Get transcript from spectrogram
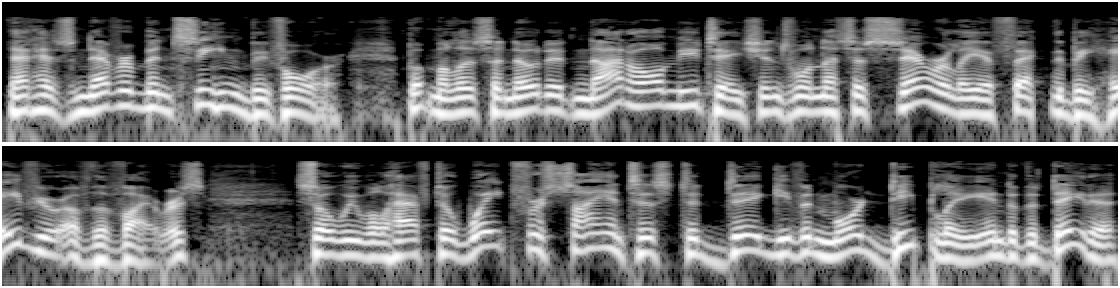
That has never been seen before. But Melissa noted not all mutations will necessarily affect the behavior of the virus, so we will have to wait for scientists to dig even more deeply into the data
